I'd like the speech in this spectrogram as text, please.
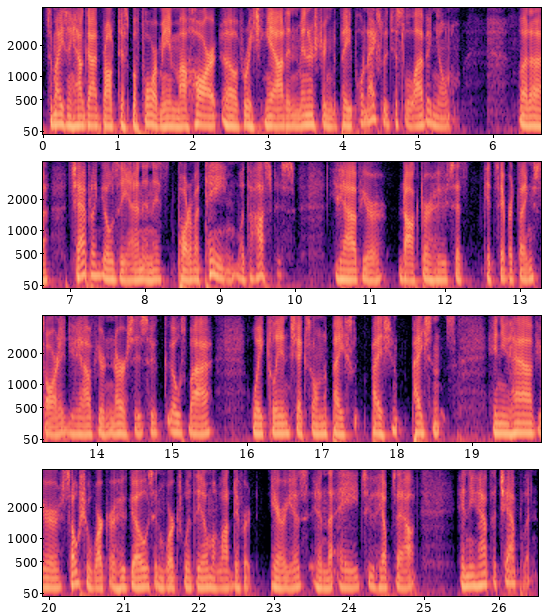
it's amazing how God brought this before me in my heart of reaching out and ministering to people and actually just loving on them. But a uh, chaplain goes in and it's part of a team with the hospice. You have your doctor who sets, gets everything started. You have your nurses who goes by weekly and checks on the patient, patient patients, and you have your social worker who goes and works with them in a lot of different areas, and the aides who helps out, and you have the chaplain.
